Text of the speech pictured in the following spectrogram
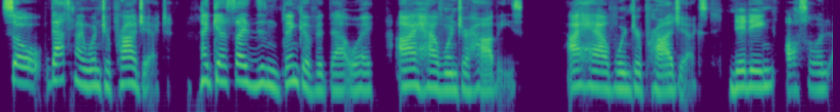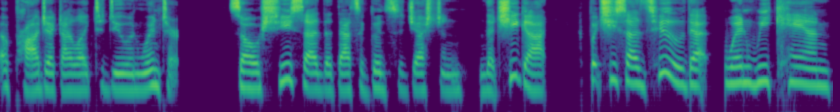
So that's my winter project. I guess I didn't think of it that way. I have winter hobbies. I have winter projects. Knitting, also a project I like to do in winter. So she said that that's a good suggestion that she got. But she said too that when we can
